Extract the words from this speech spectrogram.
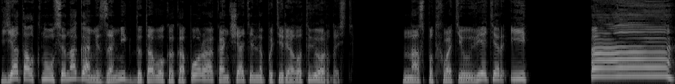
Я толкнулся ногами за миг до того, как опора окончательно потеряла твердость. Нас подхватил ветер и... а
